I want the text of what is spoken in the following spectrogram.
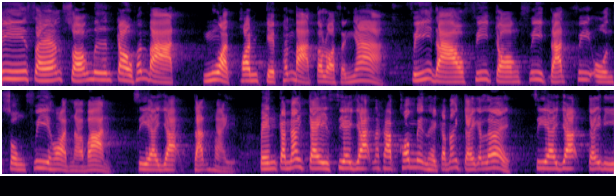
429,000 บาท งวดผ่อน7,000 บาทตลอดสัญญา ฟรีดาว ฟรีจอง ฟรีจัด ฟรีโอน ส่งฟรีฮอดหน้าบ้าน เสียยะจัดให้ เป็นกำลังใจเสียยะนะครับคอมเมนต์ให้กำลังใจกันเลย เสียยะใจดี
